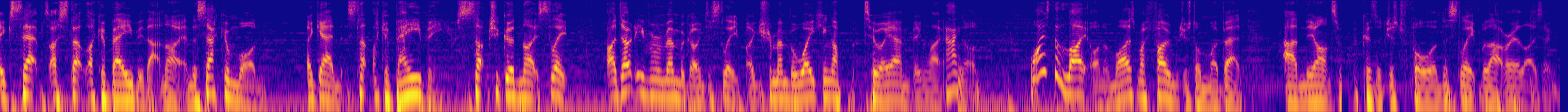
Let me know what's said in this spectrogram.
Except I slept like a baby that night. And the second one, again, slept like a baby. Such a good night's sleep. I don't even remember going to sleep. I just remember waking up at 2 a.m. being like, hang on, why is the light on and why is my phone just on my bed? And the answer because I'd just fallen asleep without realizing.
